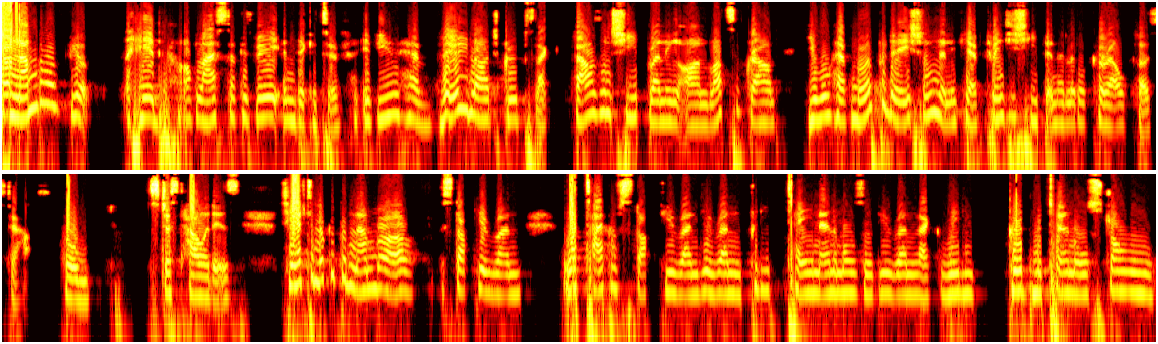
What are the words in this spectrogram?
your number of your head of livestock is very indicative. If you have very large groups like thousand sheep running on lots of ground, you will have more predation than if you have 20 sheep in a little corral close to house, home. It's just how it is. So you have to look at the number of stock you run. What type of stock do you run? Do you run pretty tame animals or do you run like really good maternal, strong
